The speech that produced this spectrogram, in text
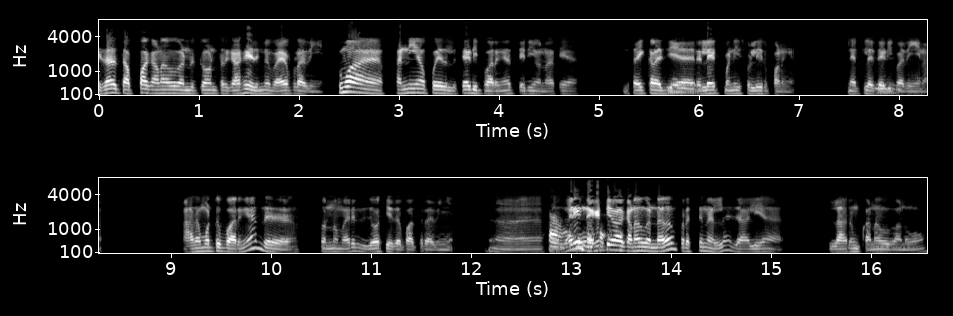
ஏதாவது தப்பா கனவு கண்டுட்டோன்றதுக்காக எதுவுமே பயப்படாதீங்க. சும்மா தனியா போய் இதுல தேடி பாருங்க. தெரியும் நிறைய. சைக்காலஜியை. ரிலேட் பண்ணி சொல்லியிருப்பானுங்க. நெட்ல தேடி. பாத்தீங்கன்னா. அதை மட்டும் பாருங்க அந்த சொன்ன மாதிரி ஜோசியத்தை பாத்துறாதீங்க. அது மாதிரி. நெகட்டிவா கனவு கண்டாலும் பிரச்சனை இல்லை. ஜாலியா எல்லாரும் கனவு காணுவோம்.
